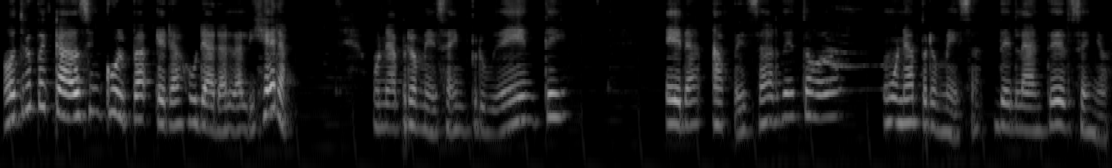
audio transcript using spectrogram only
Otro pecado sin culpa era jurar a la ligera. Una promesa imprudente era, a pesar de todo, una promesa delante del Señor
